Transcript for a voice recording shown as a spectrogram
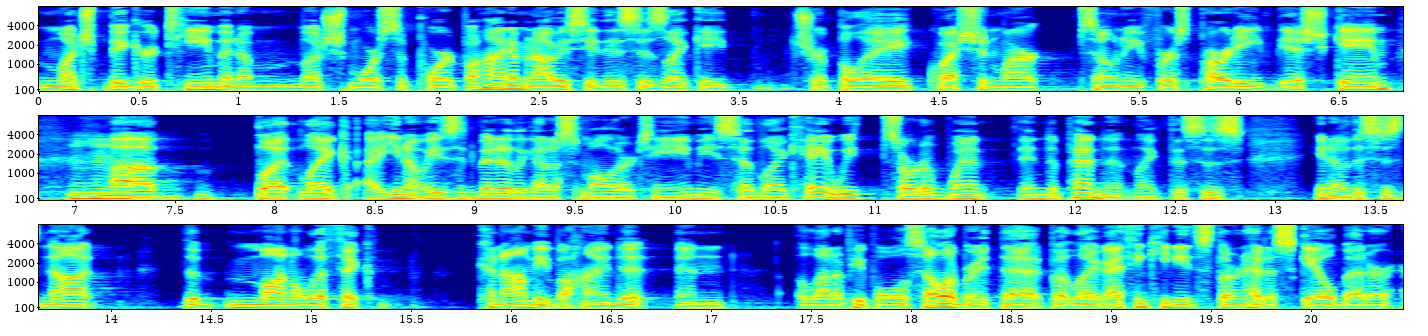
much bigger team and a much more support behind him. And obviously, this is like a AAA question mark Sony first party ish game. Uh, but like uh, you know, he's admittedly got a smaller team. He said like, hey, we sort of went independent. Like this is you know this is not the monolithic Konami behind it and. A lot of people will celebrate that, but like I think he needs to learn how to scale better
